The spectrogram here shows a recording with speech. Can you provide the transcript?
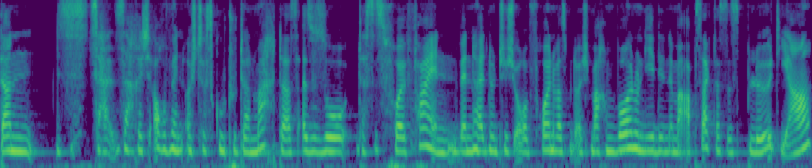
dann sage ich auch, wenn euch das gut tut, dann macht das. Also so, das ist voll fein. Wenn halt natürlich eure Freunde was mit euch machen wollen und ihr denen immer absagt, das ist blöd, ja.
